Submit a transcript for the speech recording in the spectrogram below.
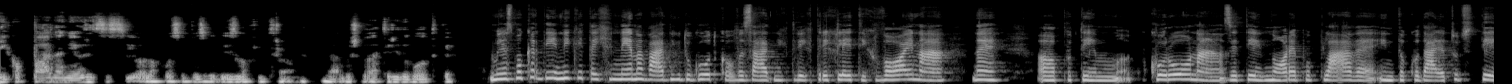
Neko padanje v recesijo lahko se pa zgodi zelo hitro. Rabiš dva, tri dogodke. Mi smo kar nekaj teh nenavadnih dogodkov v zadnjih dveh, treh letih, vojna, ne, a, potem korona, zdaj te nore poplave in tako dalje. Tudi te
